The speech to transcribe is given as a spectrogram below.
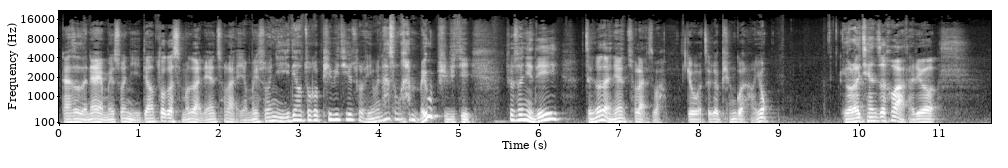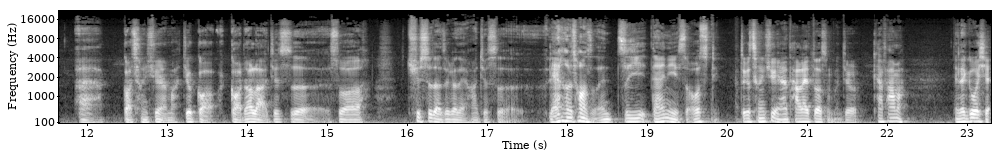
但是人家也没说你一定要做个什么软件出来，也没说你一定要做个 PPT 出来，因为那时候还没有 PPT，就说你得整个软件出来是吧？给我这个苹果上用。有了钱之后啊，他就啊搞程序员嘛，就搞搞到了就是说去世的这个人哈，就是联合创始人之一 Dennis Austin。这个程序员他来做什么？就开发嘛，你来给我写。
